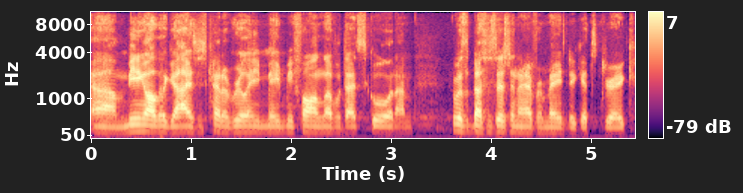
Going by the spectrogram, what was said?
um, meeting all the guys just kind of really made me fall in love with that school. And I'm, it was the best decision I ever made to get to Drake.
